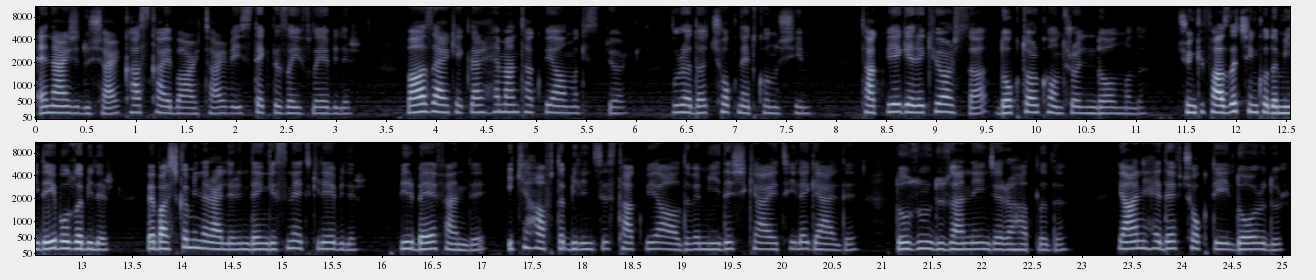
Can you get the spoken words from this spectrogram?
enerji düşer, kas kaybı artar ve istek de zayıflayabilir. Bazı erkekler hemen takviye almak istiyor. Burada çok net konuşayım. Takviye gerekiyorsa doktor kontrolünde olmalı. Çünkü fazla çinko da mideyi bozabilir ve başka minerallerin dengesini etkileyebilir. Bir beyefendi iki hafta bilinçsiz takviye aldı ve mide şikayetiyle geldi. Dozunu düzenleyince rahatladı. Yani hedef çok değil doğrudur.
